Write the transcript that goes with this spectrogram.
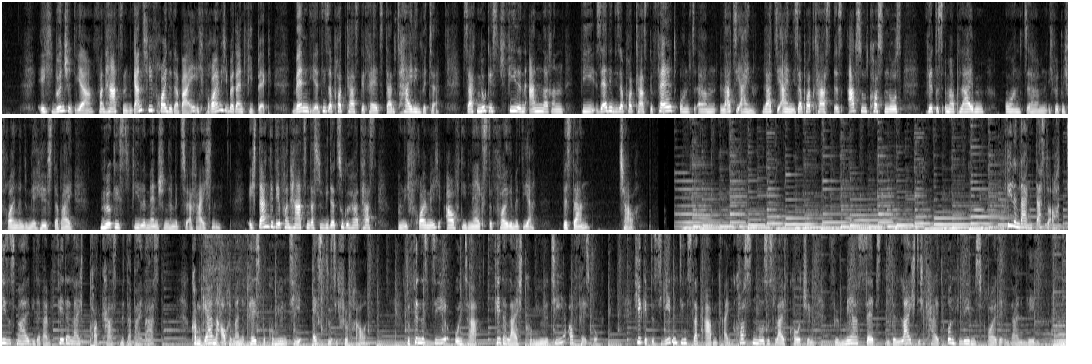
Ich wünsche dir von Herzen ganz viel Freude dabei. Ich freue mich über dein Feedback. Wenn dir dieser Podcast gefällt, dann teile ihn bitte. Sag möglichst vielen anderen wie sehr dir dieser Podcast gefällt und ähm, lad sie ein. Lad sie ein. Dieser Podcast ist absolut kostenlos, wird es immer bleiben. Und ähm, ich würde mich freuen, wenn du mir hilfst dabei, möglichst viele Menschen damit zu erreichen. Ich danke dir von Herzen, dass du wieder zugehört hast und ich freue mich auf die nächste Folge mit dir. Bis dann. Ciao. Vielen Dank, dass du auch dieses Mal wieder beim Federleicht Podcast mit dabei warst. Komm gerne auch in meine Facebook-Community exklusiv für Frauen. Du findest sie unter Federleicht Community auf Facebook. Hier gibt es jeden Dienstagabend ein kostenloses Live-Coaching für mehr Selbstliebe, Leichtigkeit und Lebensfreude in deinem Leben.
